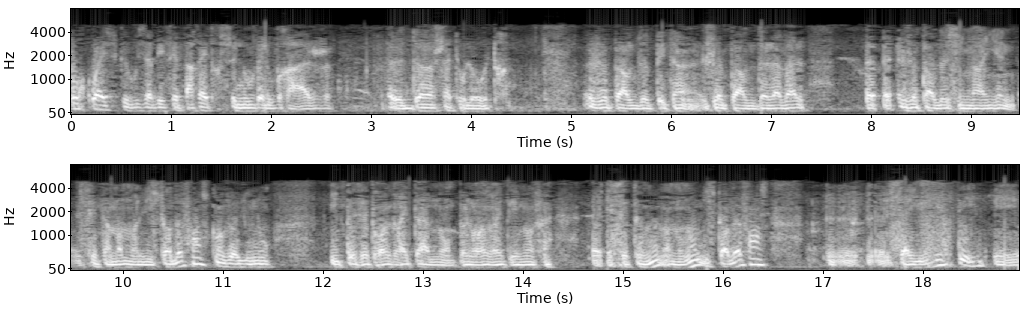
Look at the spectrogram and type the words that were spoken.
pourquoi est-ce que vous avez fait paraître ce nouvel ouvrage euh, d'un château l'autre Je parle de Pétain, je parle de Laval, euh, euh, je parle de Simarienne. C'est un moment de l'histoire de France qu'on veut ou non. Il peut être regrettable, on peut le regretter, mais enfin, c'est quand même un moment de l'histoire de France. ça a existé, et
